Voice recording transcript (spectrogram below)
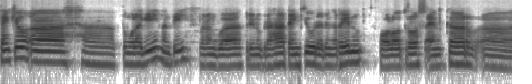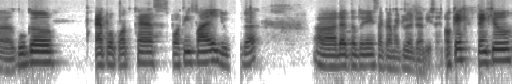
thank you. Uh, uh, lagi nanti bareng gue Trinugraha thank you udah dengerin. Follow terus Anchor uh, Google Apple Podcast Spotify juga. Uh, dan tentunya Instagram dulu dan desain. Oke okay, thank you.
